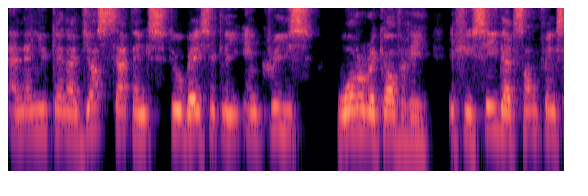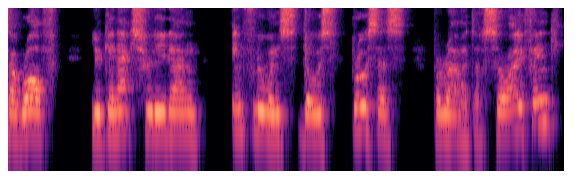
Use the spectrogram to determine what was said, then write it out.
and then you can adjust settings to basically increase water recovery. If you see that some things are off, you can actually then influence those process parameters. So I think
